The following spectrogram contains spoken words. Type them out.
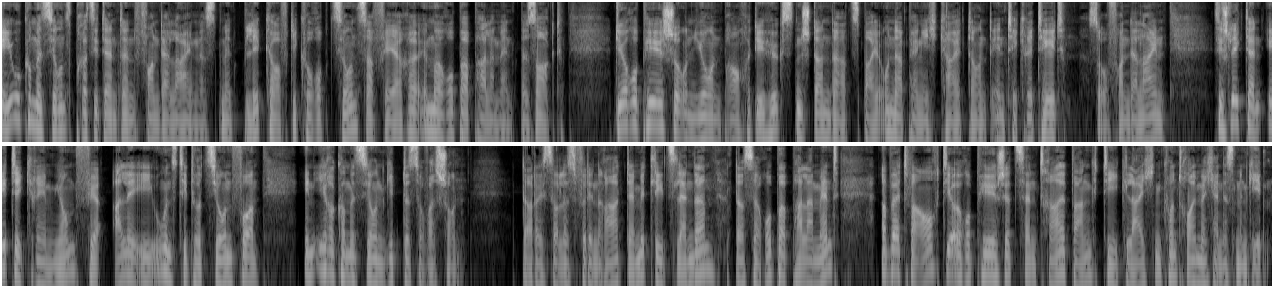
EU-Kommissionspräsidentin von der Leyen ist mit Blick auf die Korruptionsaffäre im Europaparlament besorgt. Die Europäische Union brauche die höchsten Standards bei Unabhängigkeit und Integrität, so von der Leyen. Sie schlägt ein Ethikgremium für alle EU-Institutionen vor. In ihrer Kommission gibt es sowas schon. Dadurch soll es für den Rat der Mitgliedsländer, das Europaparlament, aber etwa auch die Europäische Zentralbank die gleichen Kontrollmechanismen geben.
